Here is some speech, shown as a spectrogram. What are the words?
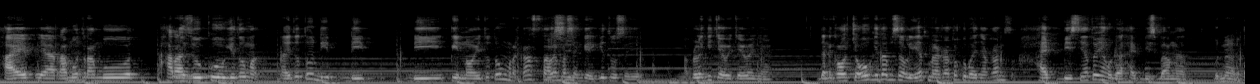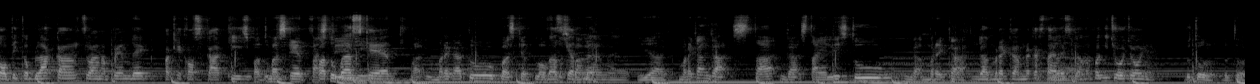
hype ya rambut-rambut Harajuku gitu nah itu tuh di di di Pino itu tuh mereka style masih kayak gitu sih. Apalagi cewek-ceweknya. Dan kalau cowok kita bisa lihat mereka tuh kebanyakan hype beastnya tuh yang udah hype beast banget. Benar topi ke belakang celana pendek pakai kaos kaki. Sepatu basket Sepatu pasti. basket. Ba- mereka tuh basket lovers Basket banget. banget. iya mereka nggak sta- nggak stylish tuh nggak mereka. Nggak mereka mereka stylish banget apalagi cowok-cowoknya. Betul betul.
